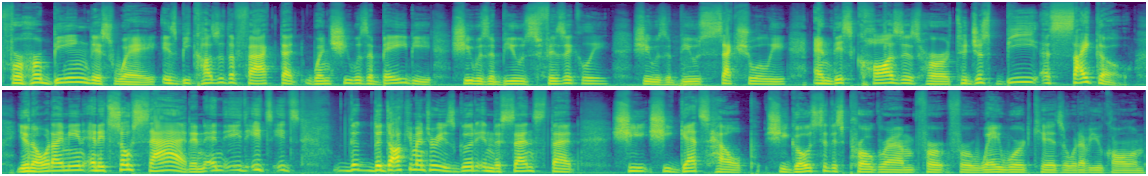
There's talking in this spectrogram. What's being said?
for her being this way is because of the fact that when she was a baby, she was abused physically, she was abused sexually, and this causes her to just be a psycho. You know what I mean? And it's so sad. And and it, it's it's the the documentary is good in the sense that she she gets help. She goes to this program for for wayward kids or whatever you call them,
